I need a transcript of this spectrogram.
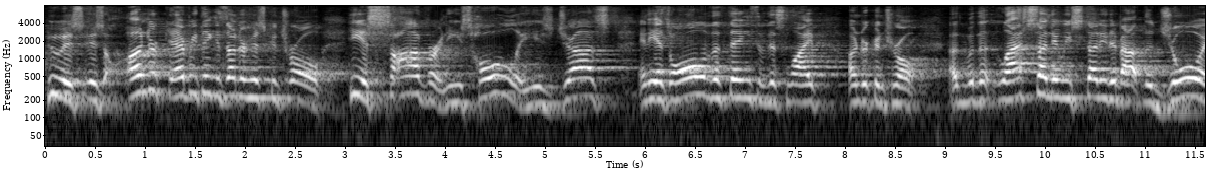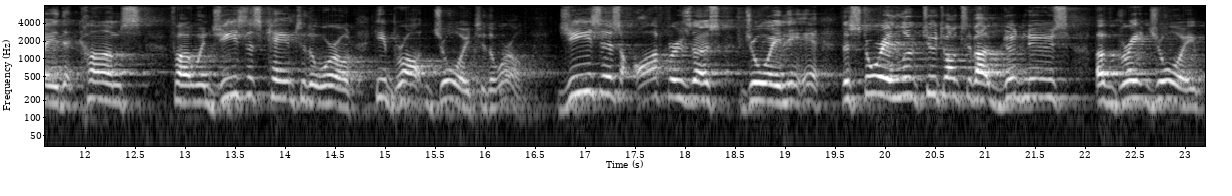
who is, is under, everything is under his control. He is sovereign, he's holy, he's just, and he has all of the things of this life under control. Uh, the, last Sunday we studied about the joy that comes from when Jesus came to the world. He brought joy to the world. Jesus offers us joy. The, the story in Luke 2 talks about good news of great joy,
